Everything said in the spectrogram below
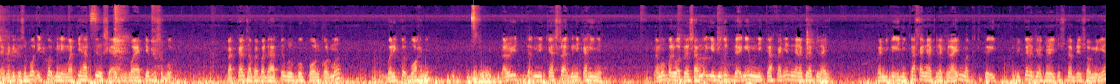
Lelaki tersebut ikut menikmati harta si anak perempuan yatim tersebut. Bahkan sampai pada harta berupa pohon korma berikut buahnya. Lalu ia tidak menikah serat menikahinya. Namun pada waktu yang sama ia juga tidak ingin menikahkannya dengan laki-laki lain. Dan jika ia nikahkan dengan laki-laki lain maka ketika, ketika laki-laki lain itu sudah menjadi suaminya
